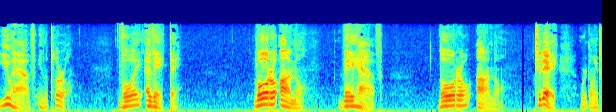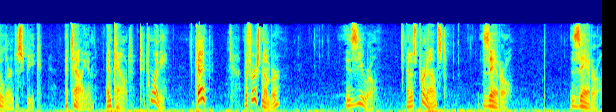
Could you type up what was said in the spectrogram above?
You have in the plural. Voi avete. Loro hanno. They have. Loro hanno. Today, we're going to learn to speak Italian and count to 20. Okay? The first number is zero, and it's pronounced zero. Zero.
